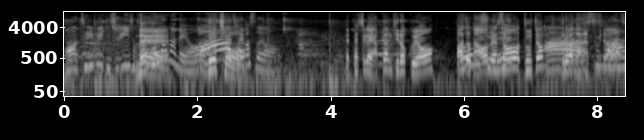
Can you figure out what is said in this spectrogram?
와 드리블 기술이 정말 네. 현란하네요. 아, 그렇죠. 잘 봤어요. 네, 패스가 약간 길었고요. 빠져. 나오면서 두점 아, 들어가지 않았습니다. 아.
